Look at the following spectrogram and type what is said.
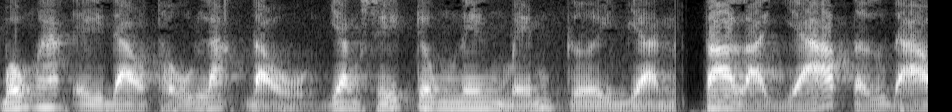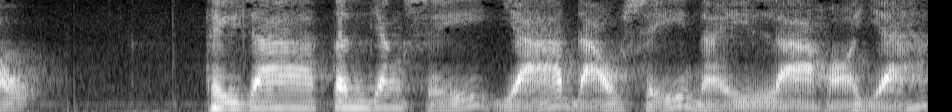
Bốn hắc y đao thủ lắc đầu, văn sĩ trung niên mỉm cười và ta là giả tự đạo. Thì ra tên văn sĩ giả đạo sĩ này là họ giả.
